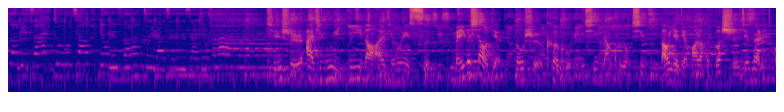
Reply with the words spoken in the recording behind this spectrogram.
何必再吐槽，有人反而自在其实，《爱情公寓一》到《爱情公寓四》，每一个笑点都是刻骨铭心、良苦用心，导演也花了很多时间在里头，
